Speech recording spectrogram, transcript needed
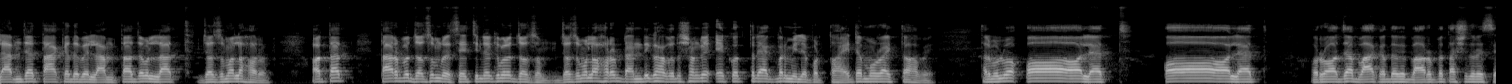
লামজা তাকে দেবে লামতা যাব লাথ জজমালা হরফ। অর্থাৎ তার উপর জজম রয়েছে চিহ্নকে বলে জজম। জজমালা হরফ ডান দিকে হকতের সঙ্গে একত্রে একবার মিলে পড়তে হয়, এটা মনে রাখতে হবে। তাহলে বলব কলাত কলাত রজা বা কে দেবে, বা রূপে তাসিদ রয়েছে,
